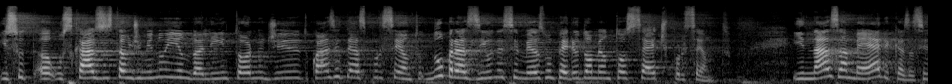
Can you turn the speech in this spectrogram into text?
isso, uh, os casos estão diminuindo ali em torno de quase 10%. No Brasil, nesse mesmo período, aumentou 7%. E nas Américas, assim,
